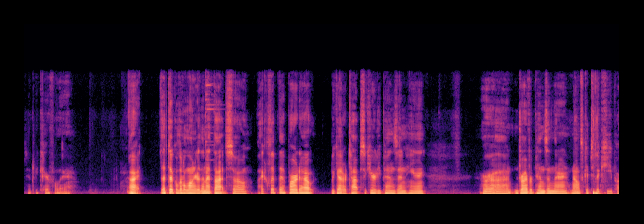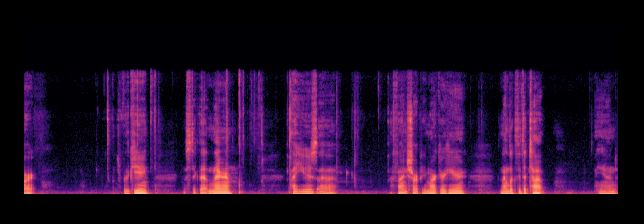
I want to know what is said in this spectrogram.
You have to be careful there. All right, that took a little longer than I thought, so I clipped that part out. We got our top security pins in here, or uh, driver pins in there. Now let's get to the key part. For the key, stick that in there. I use a, a fine Sharpie marker here, and I look through the top, and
